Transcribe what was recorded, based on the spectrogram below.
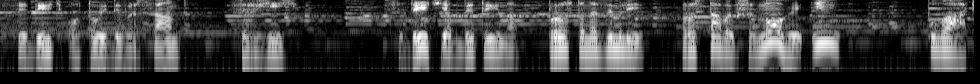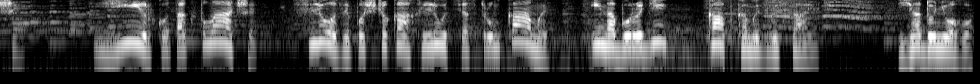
сидить отой диверсант Сергій. Сидить, як дитина, просто на землі, розставивши ноги і плаче. Гірко так плаче, сльози по щоках лються струмками і на бороді капками звисають. Я до нього.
